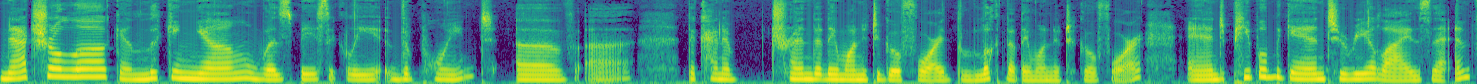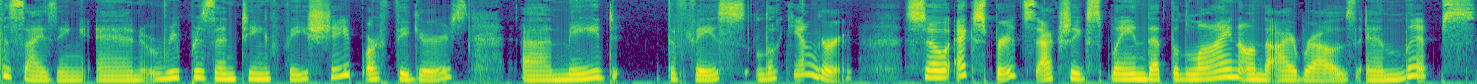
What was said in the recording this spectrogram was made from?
natural look and looking young was basically the point of uh, the kind of trend that they wanted to go for, the look that they wanted to go for, and people began to realize that emphasizing and representing face shape or figures uh, made the face look younger. So experts actually explained that the line on the eyebrows and lips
